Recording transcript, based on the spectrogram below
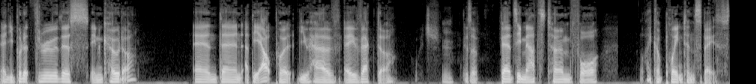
and you put it through this encoder, and then at the output you have a vector, Mm. a fancy maths term for like a point in space.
